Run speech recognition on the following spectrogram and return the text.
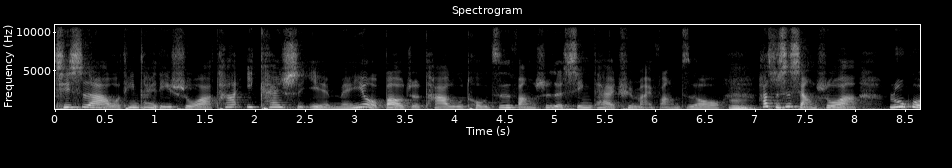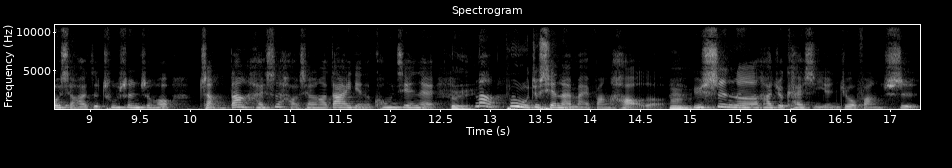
其实啊，我听泰迪说啊，他一开始也没有抱着踏入投资房市的心态去买房子哦。嗯，他只是想说啊，如果小孩子出生之后长大，还是好像要大一点的空间哎，对，那不如就先来买房好了。嗯，于是呢，他就开始研究房市。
